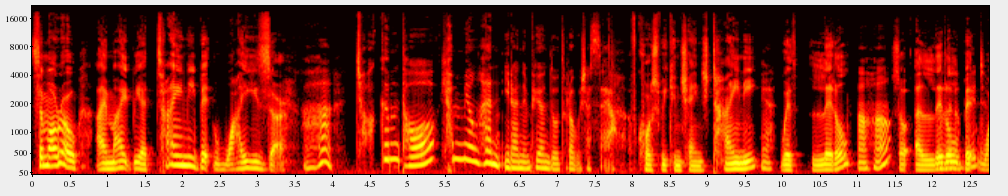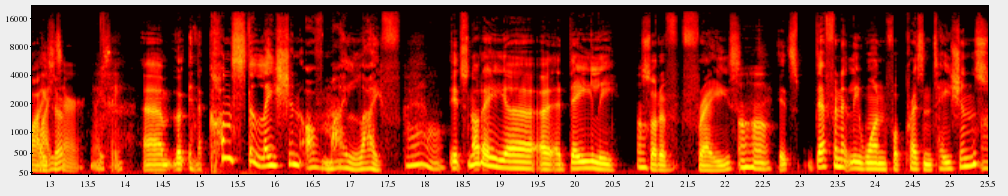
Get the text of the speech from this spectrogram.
tomorrow I might be a tiny bit wiser. 아하, 조금 더 현명한이라는 표현도 들어보셨어요. Of course, we can change tiny Yeah. with little. Uh-huh. So a little, bit, wiser. I see. Um, look, in the constellation of my life. Oh. It's not a, uh, a, a daily sort of phrase. uh-huh. It's definitely one for presentations.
